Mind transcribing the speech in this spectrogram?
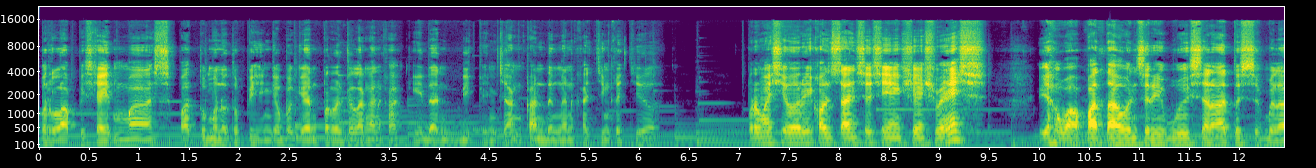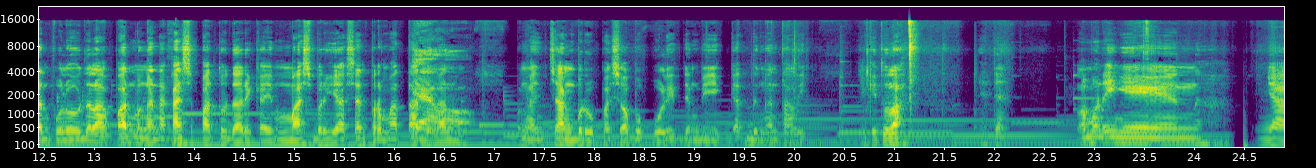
berlapis kain emas sepatu menutupi hingga bagian pergelangan kaki dan dikencangkan dengan kancing kecil Permaisuri Constance Swiss yang wafat tahun 1198 mengenakan sepatu dari kain emas berhiasan permata Ya, dengan pengencang berupa sabuk kulit yang diikat dengan tali ya gitulah Edan. namun ingin nya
